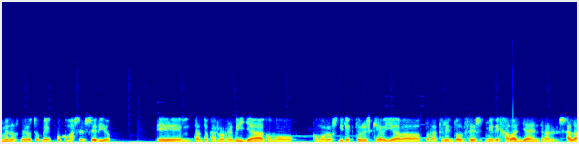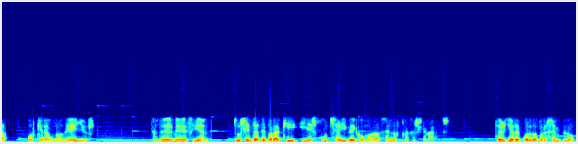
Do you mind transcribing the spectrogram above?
o menos me lo tomé un poco más en serio, eh, tanto Carlos Revilla como, como los directores que había por aquel entonces me dejaban ya entrar en sala porque era uno de ellos. Entonces me decían, tú siéntate por aquí y escucha y ve cómo lo hacen los profesionales. Pero yo recuerdo, por ejemplo,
